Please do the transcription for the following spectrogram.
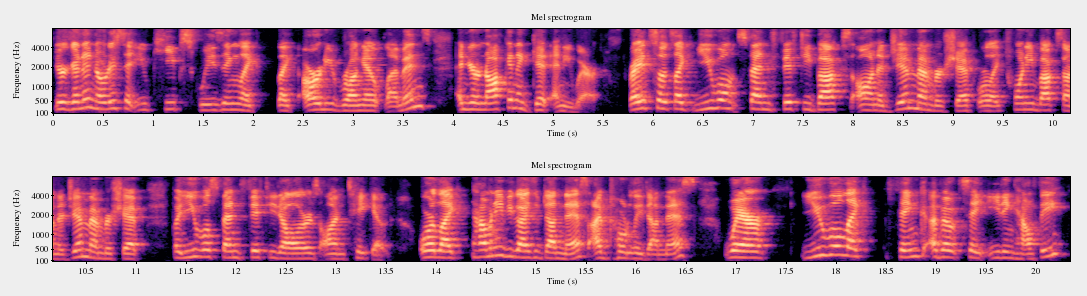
you're gonna notice that you keep squeezing like like already wrung out lemons and you're not gonna get anywhere. Right. So it's like you won't spend 50 bucks on a gym membership or like 20 bucks on a gym membership, but you will spend $50 on takeout. Or like, how many of you guys have done this? I've totally done this where you will like think about, say, eating healthy,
